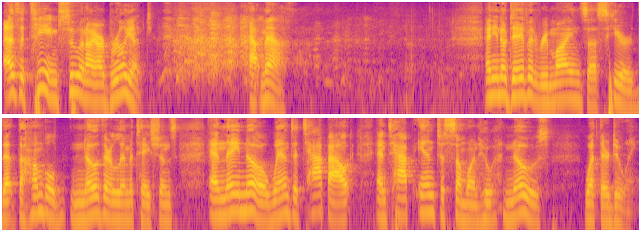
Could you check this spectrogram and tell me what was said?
As a team, Sue and I are brilliant at math. And you know, David reminds us here that the humble know their limitations and they know when to tap out and tap into someone who knows what they're doing.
